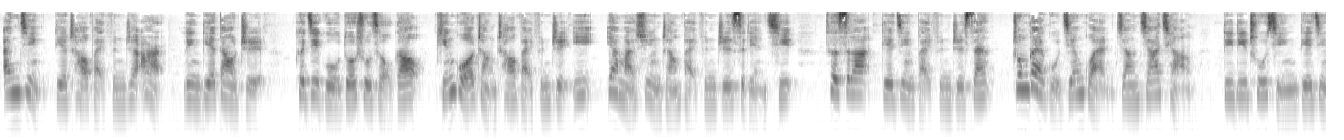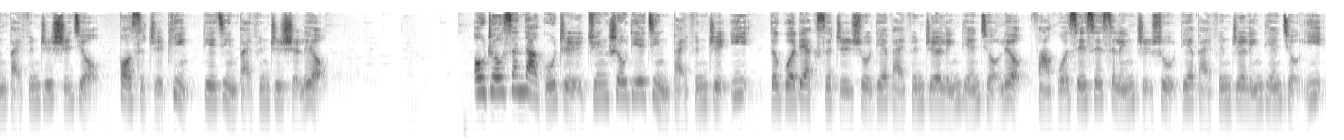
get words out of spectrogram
安静跌超百分之二，领跌道指。科技股多数走高，苹果涨超百分之一，亚马逊涨百分之四点七，特斯拉跌近百分之三。中概股监管将加强，滴滴出行跌近百分之十九，BOSS 直聘跌近百分之十六。欧洲三大股指均收跌近百分之一，德国 DAX 指数跌百分之零点九六，法国 c c 四零指数跌百分之零点九一，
